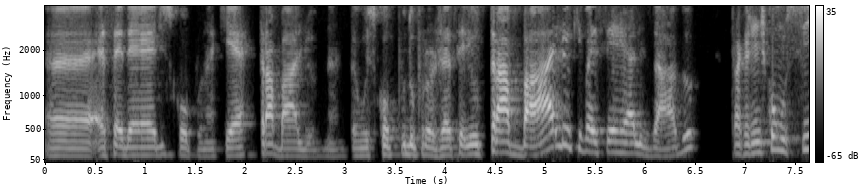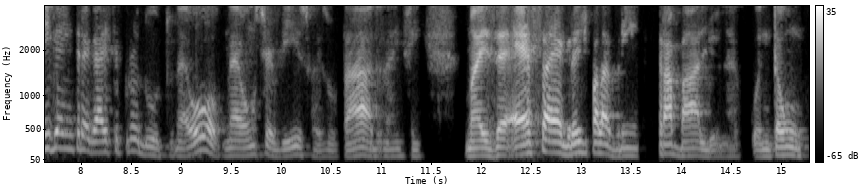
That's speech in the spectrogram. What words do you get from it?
eh, essa ideia de escopo, né? Que é trabalho, né? Então, o escopo do projeto seria o trabalho que vai ser realizado para que a gente consiga entregar esse produto, né? Ou né, um serviço, resultado, né? Enfim. Mas é, essa é a grande palavrinha, trabalho, né? Então,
